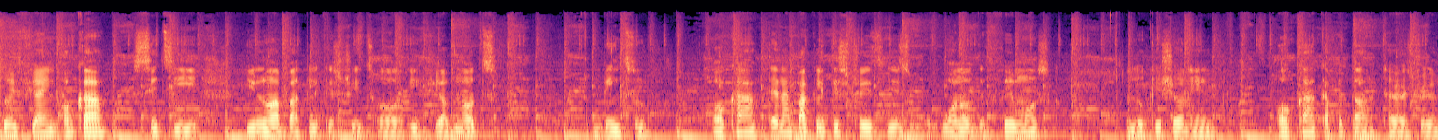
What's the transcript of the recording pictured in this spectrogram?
So if you're in Awka City you know about Abakaliki Street or if you have not been to Awka then Abakaliki Street is one of the famous location in Awka Capital Territory.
